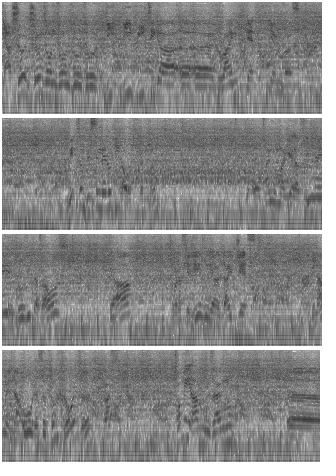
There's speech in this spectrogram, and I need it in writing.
Ja, schön, schön so ein so, so, so die, die beatiger äh, äh, Grind Death irgendwas. Mit so ein bisschen Melodie auch drin, ne? Äh, zeigen wir mal hier das Inlay. So sieht das aus. Ja. Kann man das hier lesen? Ja, Digest. Wen haben wir denn da? Oh, das sind fünf Leute. Krass. Tommy am Gesang. Äh,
